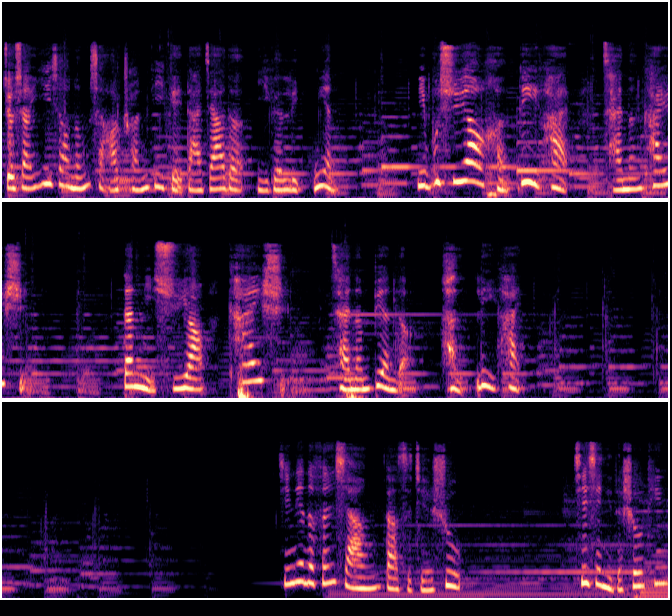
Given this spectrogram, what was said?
就像易效能想要传递给大家的一个理念：你不需要很厉害才能开始，但你需要开始。才能变得很厉害。今天的分享到此结束，谢谢你的收听。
